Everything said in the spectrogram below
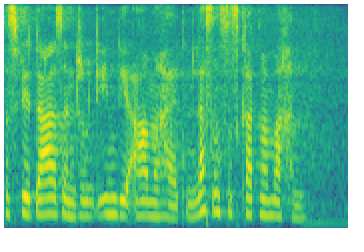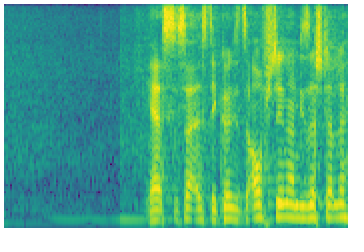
dass wir da sind und ihnen die Arme halten. Lass uns das gerade mal machen. Yes, das heißt, ihr könnt jetzt aufstehen an dieser Stelle.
